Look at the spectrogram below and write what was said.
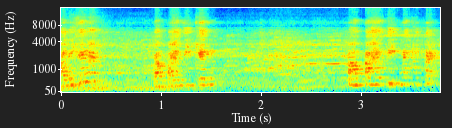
Halika na. Papahati ka na kita.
